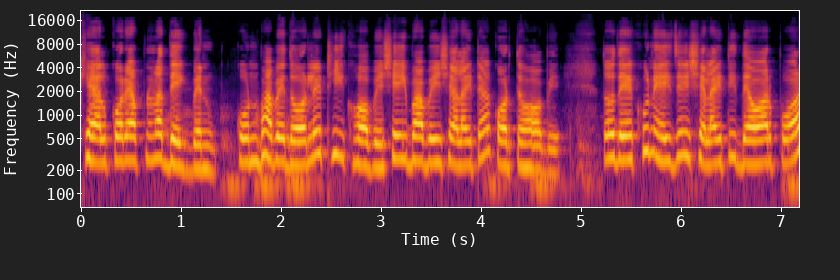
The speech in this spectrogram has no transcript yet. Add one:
খেয়াল করে আপনারা দেখবেন কোনভাবে ধরলে ঠিক হবে, সেইভাবেই সেলাইটা করতে হবে। তো দেখুন, এই যে সেলাইটি দেওয়ার পর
